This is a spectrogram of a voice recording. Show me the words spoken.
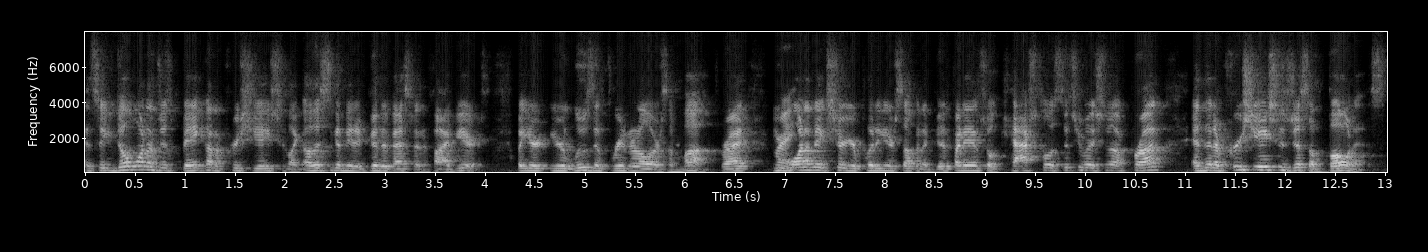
And so you don't want to just bank on appreciation like oh this is going to be a good investment in five years but you're you're losing $300 a month right? You right. want to make sure you're putting yourself in a good financial cash flow situation up front and then appreciation is just a bonus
